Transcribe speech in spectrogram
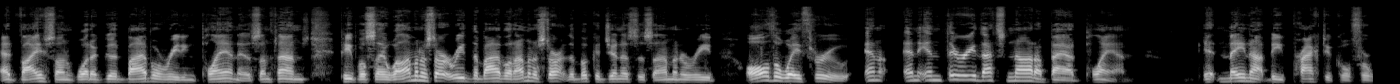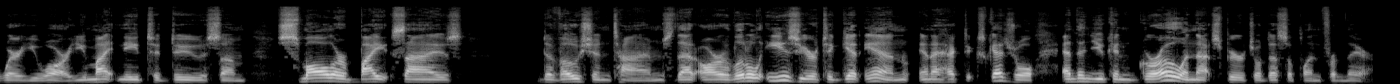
advice on what a good Bible reading plan is. Sometimes people say, Well, I'm going to start reading the Bible and I'm going to start in the book of Genesis and I'm going to read all the way through. And, and in theory, that's not a bad plan it may not be practical for where you are. You might need to do some smaller bite size devotion times that are a little easier to get in in a hectic schedule, and then you can grow in that spiritual discipline from there.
